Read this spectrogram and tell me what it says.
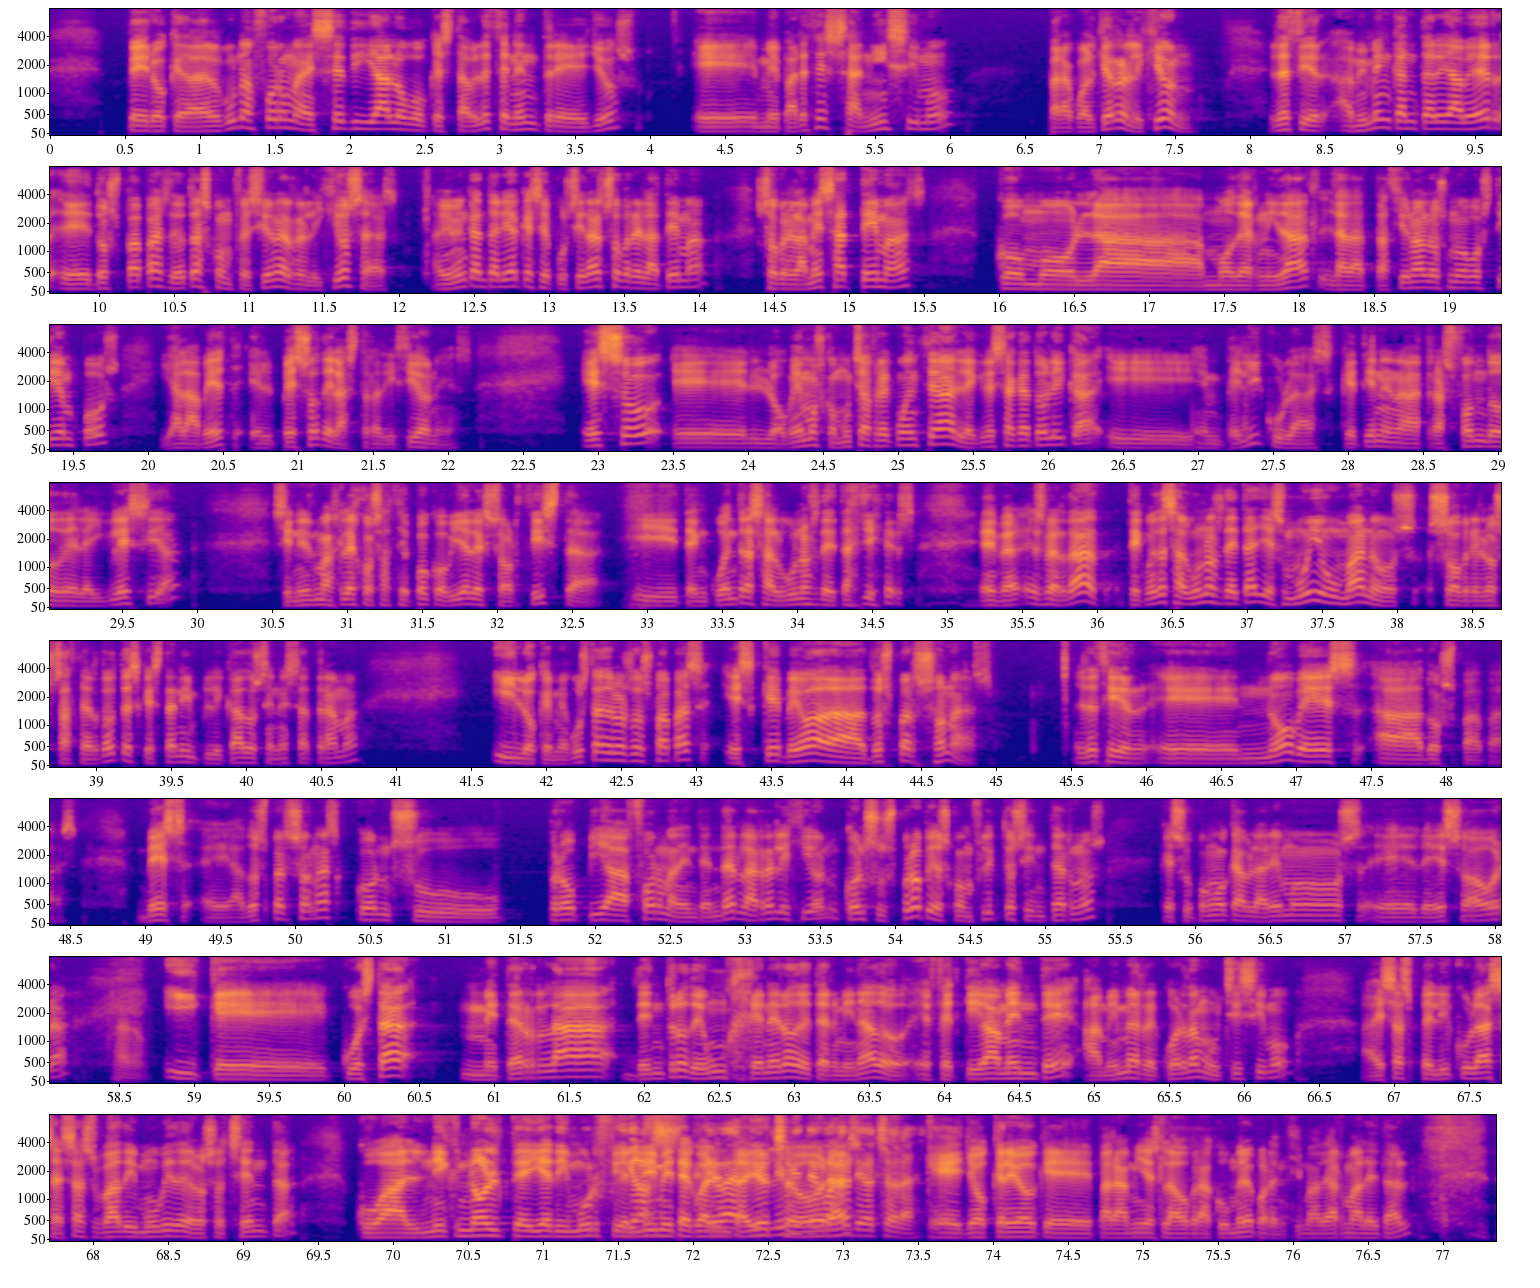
pero que de alguna forma ese diálogo que establecen entre ellos eh, me parece sanísimo para cualquier religión. Es decir, a mí me encantaría ver eh, dos papas de otras confesiones religiosas. A mí me encantaría que se pusieran sobre la, tema, sobre la mesa temas como la modernidad, la adaptación a los nuevos tiempos y a la vez el peso de las tradiciones. Eso eh, lo vemos con mucha frecuencia en la Iglesia Católica y en películas que tienen a trasfondo de la Iglesia. Sin ir más lejos, hace poco vi El Exorcista y te encuentras algunos detalles, es verdad, te encuentras algunos detalles muy humanos sobre los sacerdotes que están implicados en esa trama. Y lo que me gusta de los dos papas es que veo a dos personas. Es decir, eh, no ves a dos papas, ves eh, a dos personas con su propia forma de entender la religión, con sus propios conflictos internos, que supongo que hablaremos eh, de eso ahora, y que cuesta meterla dentro de un género determinado. Efectivamente, a mí me recuerda muchísimo a esas películas, a esas buddy movie de los 80, cual Nick Nolte y Eddie Murphy, el límite 48, horas, que yo creo que para mí es la obra cumbre por encima de Arma Letal,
